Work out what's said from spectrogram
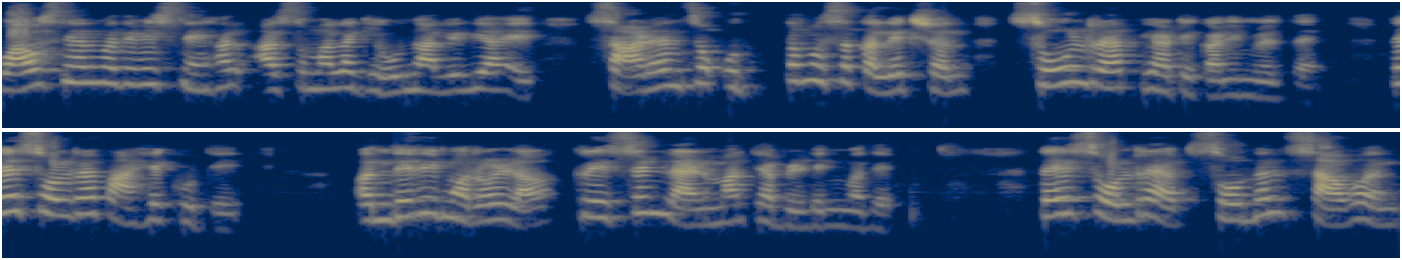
वाव स्नेहलमध्ये मी स्नेहल आज तुम्हाला घेऊन आलेली आहे. साड्यांचं उत्तम असं कलेक्शन सोल रॅप या ठिकाणी मिळत आहे ते सोल रॅप आहे कुठे? अंधेरी मरोळला क्रेसेंट लँडमार्क या बिल्डिंगमध्ये ते सोल रॅप सोनल सावंत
